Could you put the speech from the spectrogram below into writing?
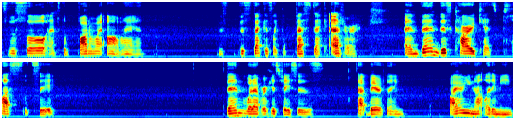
to the soul, and to the bottom of my, oh man. This, this deck is like the best deck ever. And then this card gets plus, let's see. Then whatever his face is, that bear thing. Why are you not letting me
